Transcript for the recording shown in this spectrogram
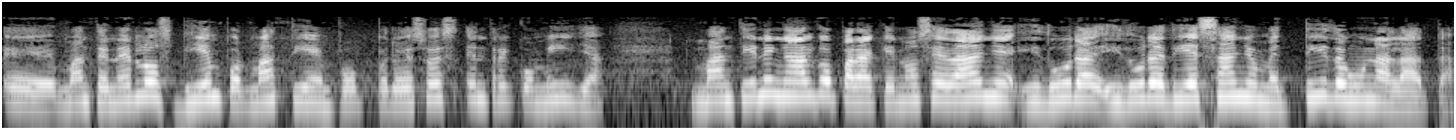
eh, mantenerlos bien por más tiempo, pero eso es entre comillas. Mantienen algo para que no se dañe y dura y dure 10 años metido en una lata.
